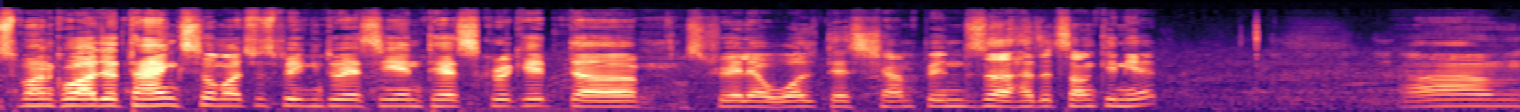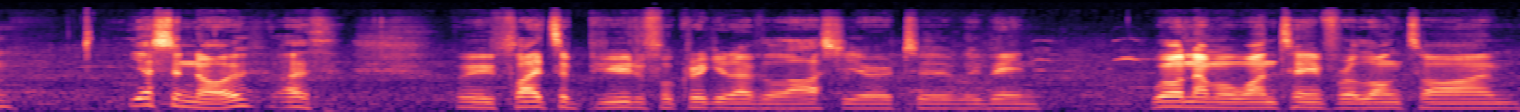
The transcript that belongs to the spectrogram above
Usman Khawaja, thanks so much for speaking to SEN Test Cricket. Uh, Australia World Test Champions. Uh, has it sunk in yet? Um, yes and no. I, I mean, we've played some beautiful cricket over the last year or two. We've been world number one team for a long time.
